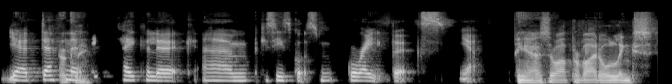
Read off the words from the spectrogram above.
Yeah, definitely okay. Take a look um, because he's got some great books. Yeah. Yeah. So I'll provide all links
